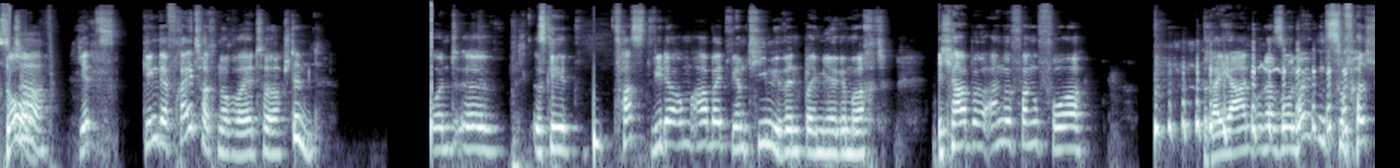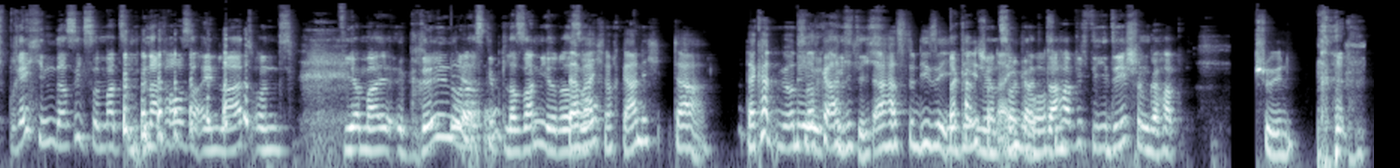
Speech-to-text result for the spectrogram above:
So, So. Jetzt ging der Freitag noch weiter. Stimmt. Und äh, es geht fast wieder um Arbeit. Wir haben ein Team-Event bei mir gemacht. Ich habe angefangen vor drei Jahren oder so Leuten zu versprechen, dass ich sie mal zu mir nach Hause einlade und wir mal grillen oder Ja. es gibt Lasagne oder Da so. war ich noch gar nicht da. Da kannten wir uns Nee, noch gar richtig. nicht. Da hast du diese da Idee schon eingeworfen. Da habe ich die Idee schon gehabt. Schön.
